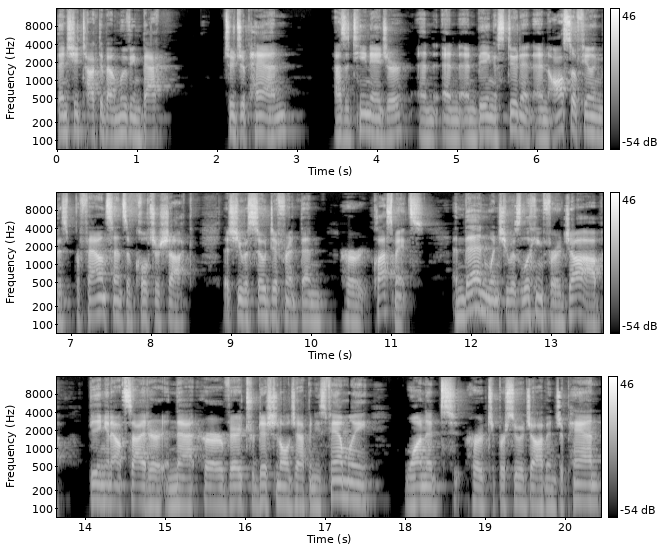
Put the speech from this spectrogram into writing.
Then she talked about moving back to Japan as a teenager and, and, and being a student and also feeling this profound sense of culture shock that she was so different than her classmates. And then when she was looking for a job, being an outsider in that her very traditional Japanese family wanted to, her to pursue a job in Japan,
